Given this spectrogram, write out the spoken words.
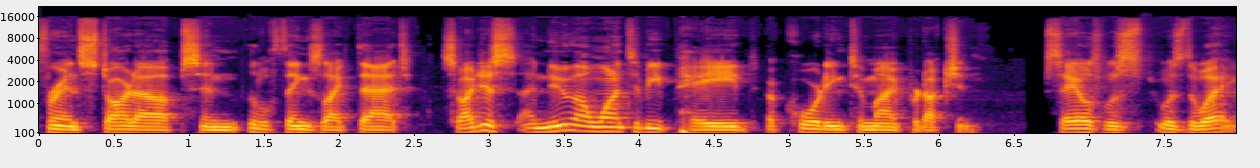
friends' startups and little things like that. So I just I knew I wanted to be paid according to my production. Sales was was the way,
